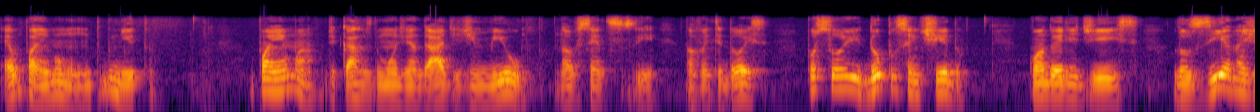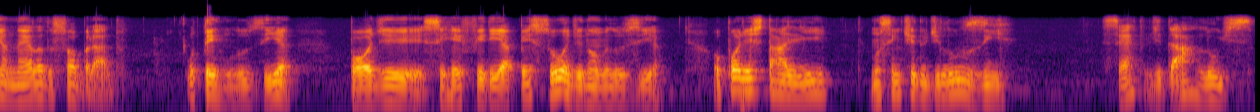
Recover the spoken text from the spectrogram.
É um poema muito bonito. O poema de Carlos Drummond de Andrade, de 1992, possui duplo sentido quando ele diz Luzia na janela do sobrado. O termo Luzia pode se referir à pessoa de nome Luzia, ou pode estar ali no sentido de luzir, certo? De dar luz.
